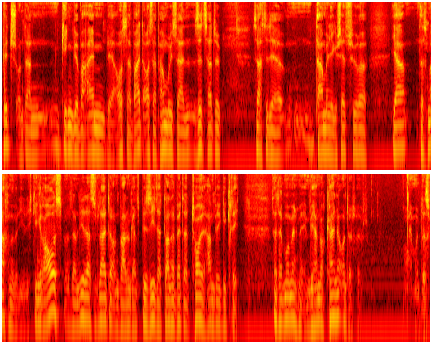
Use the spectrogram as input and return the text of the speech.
Pitch und dann gingen wir bei einem, der außer, weit außerhalb Hamburg seinen Sitz hatte, sagte der damalige Geschäftsführer, ja, das machen wir mit Ihnen. Ich ging raus mit unserem Niederlassungsleiter und war nun ganz besiedert. Donnerwetter, toll, haben wir gekriegt. Sagt er, Moment mal, wir haben noch keine Unterschrift. Das,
